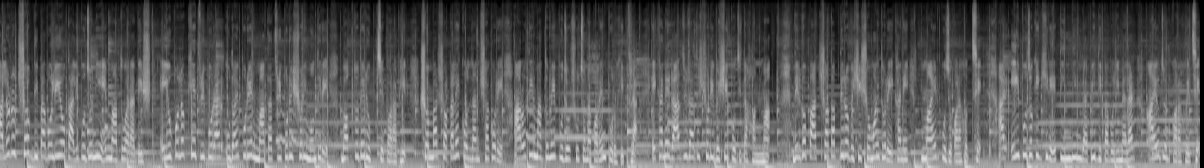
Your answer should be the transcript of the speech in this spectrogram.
আলোর উৎসব, দীপাবলি ও কালীপুজো নিয়ে মাতোয়ারা দেশ। এই উপলক্ষে ত্রিপুরার উদয়পুরের মাতা ত্রিপুরেশ্বরী মন্দিরে ভক্তদের উপচে পড়া ভিড়। সোমবার সকালে কল্যাণ সাগরে আরতির মাধ্যমে পুজোর সূচনা করেন পুরোহিতরা। এখানে রাজ রাজেশ্বরী বেশে পূজিতা হন মা। দীর্ঘ পাঁচ শতাব্দীরও বেশি সময় ধরে এখানে মায়ের পুজো করা হচ্ছে। আর এই পুজোকে ঘিরে তিন দিন ব্যাপী দীপাবলি মেলার আয়োজন করা হয়েছে।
